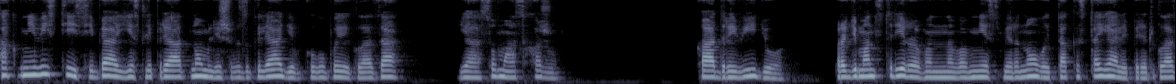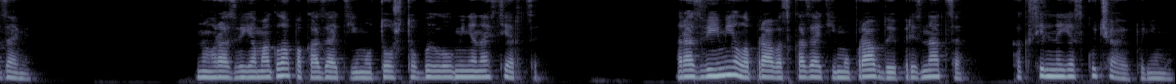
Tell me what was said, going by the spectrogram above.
Как мне вести себя, если при одном лишь взгляде в голубые глаза я с ума схожу? Кадры видео, продемонстрированного мне Смирновой, так и стояли перед глазами. Но разве я могла показать ему то, что было у меня на сердце? Разве имела право сказать ему правду и признаться, как сильно я скучаю по нему?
